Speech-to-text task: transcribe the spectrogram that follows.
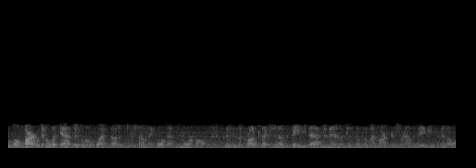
Little heart we're going to look at. There's a little black dot at the stomach. Oh, that's normal. This is a cross section of the baby's abdomen. I'm just going to put my markers around the baby's middle.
